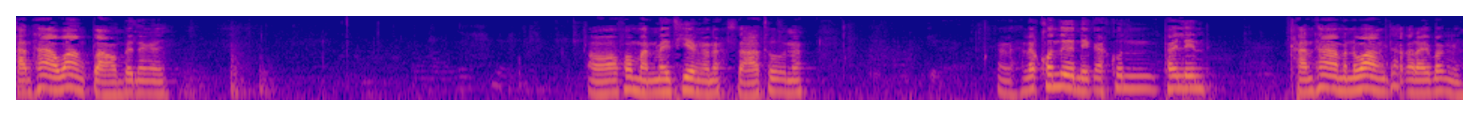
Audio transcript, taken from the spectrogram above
ขันห้าว่างเปล่าเป็นยังไง อ๋อ เพราะมันไม่เที่ยงนะ สาธุนะ แล้วคนอื่นอีกอะคุณไพลิน ขันห้ามันว่างจากอะไรบ้างนี่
